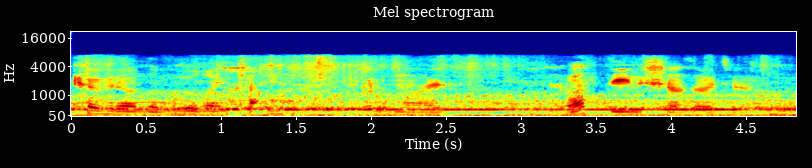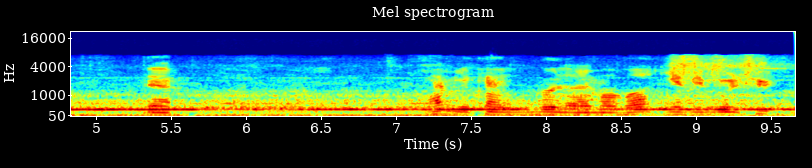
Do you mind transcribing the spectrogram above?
Können wir da unseren Müll reinpacken? Guck mal, Was? dänischer Seite. Ja. Wir haben hier keinen Mülleimer, wa? Hier haben wir Mülltüten.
